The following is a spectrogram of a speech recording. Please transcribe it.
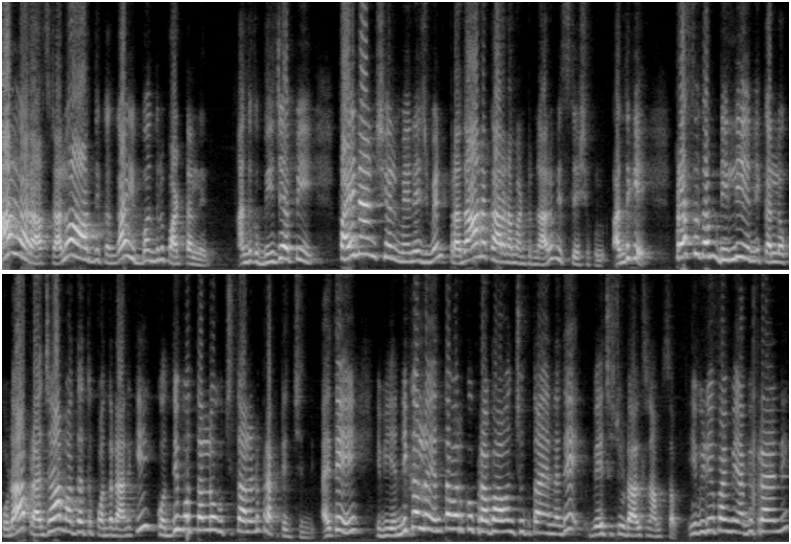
ఆయా రాష్ట్రాలు ఆర్థికంగా ఇబ్బందులు పట్టలేదు. అందుకు బీజేపీ ఫైనాన్షియల్ మేనేజ్మెంట్ ప్రధాన కారణం అంటున్నారు విశ్లేషకులు. అందుకే ప్రస్తుతం ఢిల్లీ ఎన్నికల్లో కూడా ప్రజా మద్దతు పొందడానికి కొద్ది మొత్తంలో ఉచితాలను ప్రకటించింది. అయితే ఇవి ఎన్నికల్లో ఎంతవరకు ప్రభావం చూపుతాయన్నదే వేచి చూడాల్సిన అంశం. ఈ వీడియోపై మీ అభిప్రాయాన్ని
